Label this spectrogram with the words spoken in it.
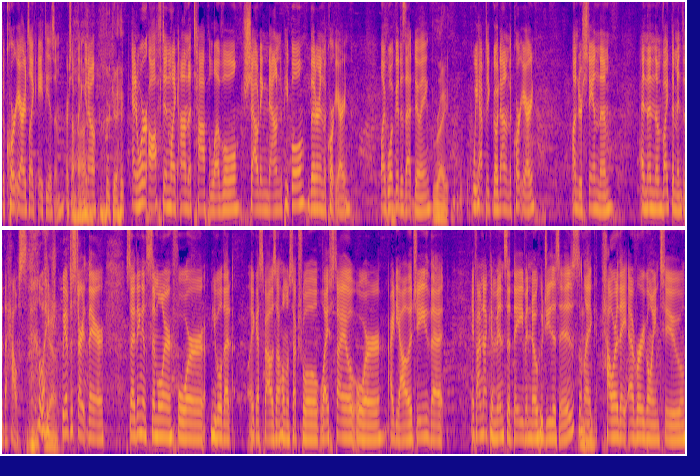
The courtyard's like atheism or something, you know? Uh-huh. Okay. And we're often like on the top level shouting down to people that are in the courtyard. Like, what good is that doing? Right. we have to go down in the courtyard, understand them, and then invite them into the house. like Yeah. we have to start there. So I think it's similar for people that like espouse a homosexual lifestyle or ideology that if I'm not convinced that they even know who Jesus is, mm-hmm. like how are they ever going to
